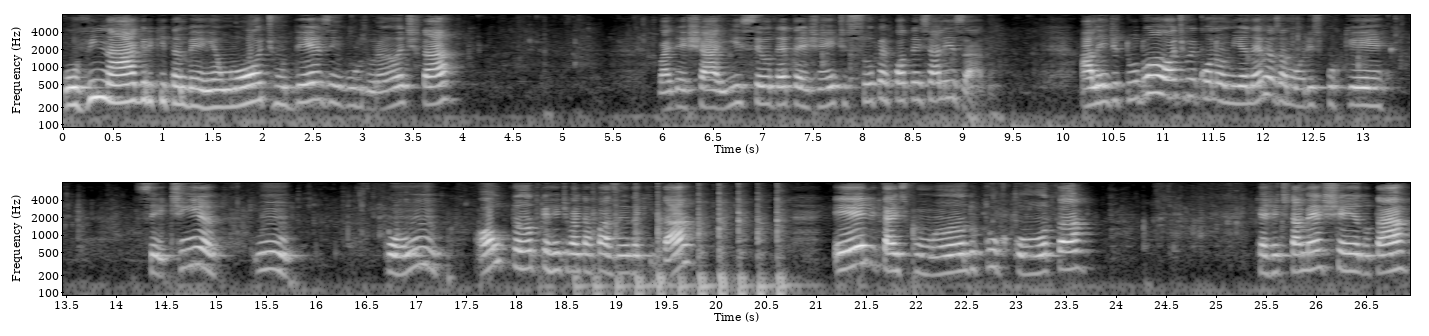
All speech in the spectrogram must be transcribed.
O vinagre, que também é um ótimo desengordurante, tá? Vai deixar aí seu detergente super potencializado. Além de tudo, uma ótima economia, né, meus amores? Porque você tinha um com um, olha o tanto que a gente vai estar tá fazendo aqui, tá? Ele tá espumando por conta que a gente tá mexendo, tá?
